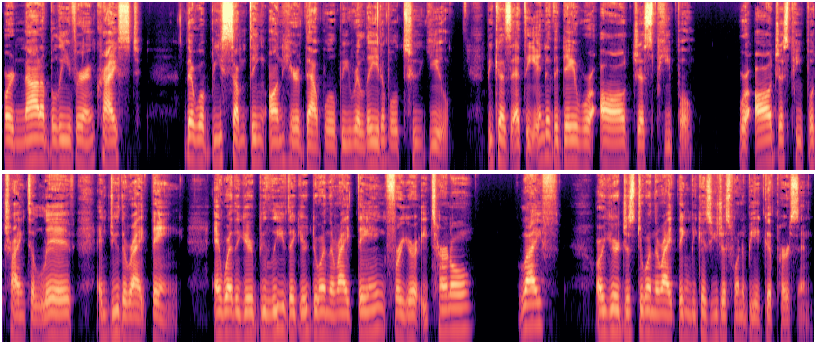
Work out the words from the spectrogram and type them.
or not a believer in Christ, there will be something on here that will be relatable to you. Because at the end of the day, we're all just people. We're all just people trying to live and do the right thing. And whether you believe that you're doing the right thing for your eternal life or you're just doing the right thing because you just want to be a good person.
